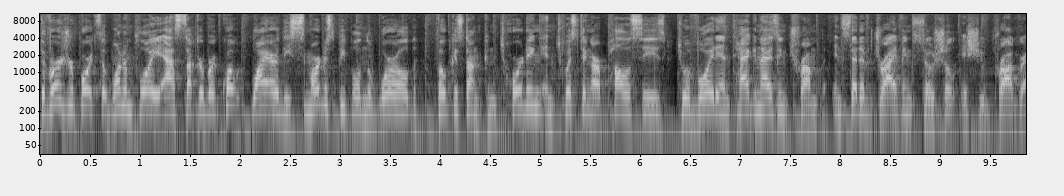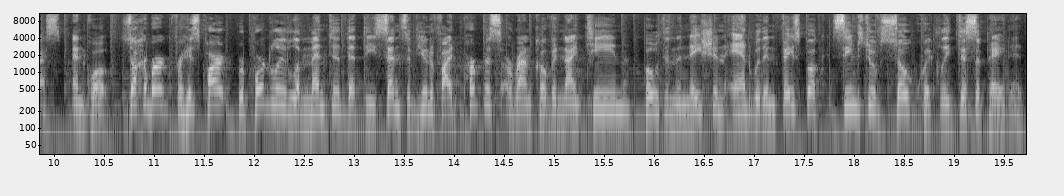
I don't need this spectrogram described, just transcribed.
The Verge reports that one employee asked Zuckerberg, quote, why are the smartest people in the world focused on contorting and twisting our policies to avoid antagonizing Trump instead of driving social issue progress, end quote. Zuckerberg, for his part, reportedly lamented that the sense of unified purpose around COVID-19, both in the nation and within Facebook, seems to have so quickly dissipated.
